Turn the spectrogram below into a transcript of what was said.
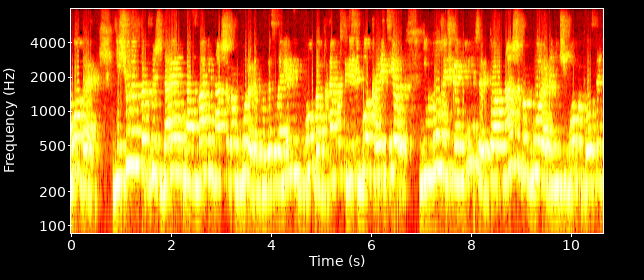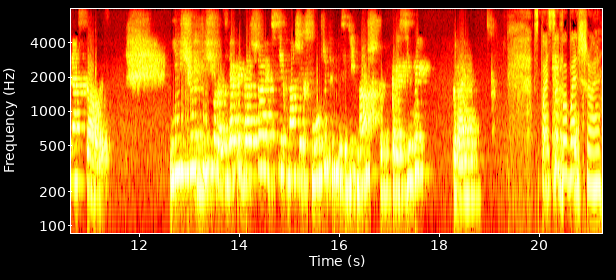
года. Еще раз подтверждая название нашего города, благословенный Богом, потому что если бы он пролетел немножечко ниже, то от нашего города ничего бы просто не осталось. И еще, еще раз, я приглашаю всех наших слушателей посетить наш красивый край. Спасибо большое.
